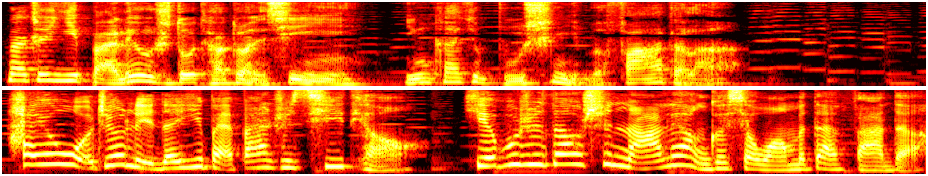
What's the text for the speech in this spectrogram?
那这一百六十多条短信应该就不是你们发的了，还有我这里的一百八十七条，也不知道是哪两个小王八蛋发的，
